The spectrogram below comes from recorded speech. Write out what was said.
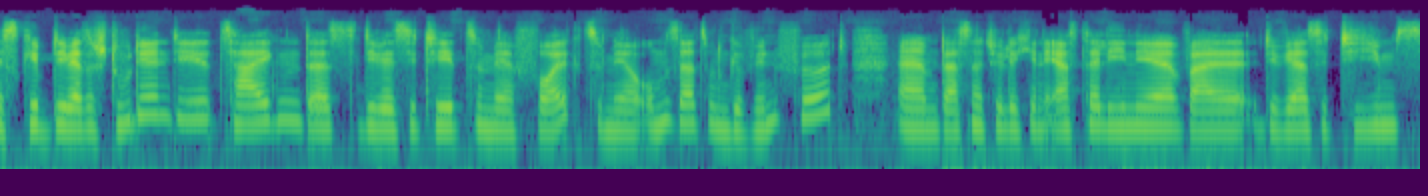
Es gibt diverse Studien, die zeigen, dass Diversität zu mehr Erfolg, zu mehr Umsatz und Gewinn führt. Ähm, das natürlich in erster Linie, weil diverse Teams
